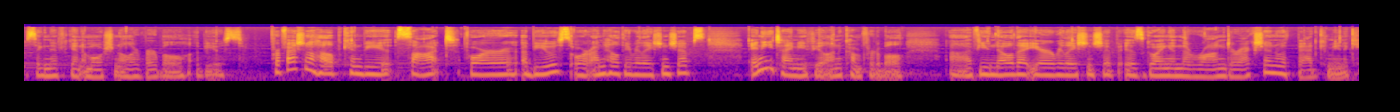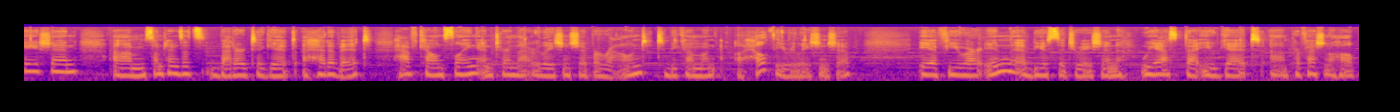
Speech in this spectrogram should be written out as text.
significant emotional or verbal abuse. Professional help can be sought for abuse or unhealthy relationships anytime you feel uncomfortable. Uh, if you know that your relationship is going in the wrong direction with bad communication, um, sometimes it's better to get ahead of it, have counseling, and turn that relationship around to become an, a healthy relationship. If you are in the abuse situation, we ask that you get uh, professional help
